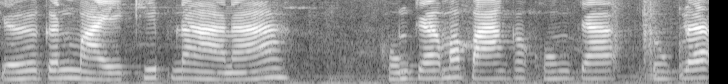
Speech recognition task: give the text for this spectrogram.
เจอกันใหม่คลิปหน้านะ คงจะมะปรางก็คงจะสุกแล้ว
